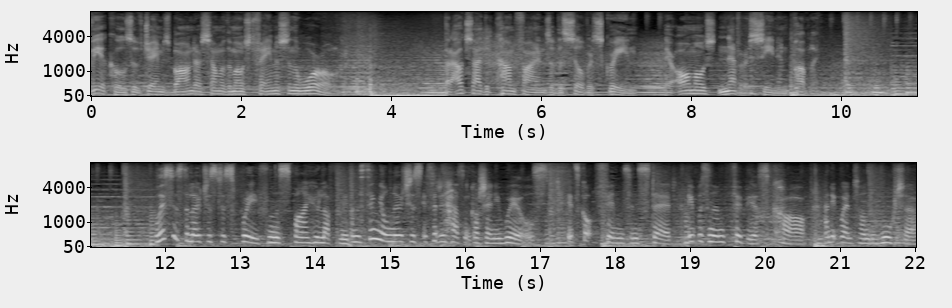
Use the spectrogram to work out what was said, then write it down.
vehicles of James Bond are some of the most famous in the world. But outside the confines of the silver screen, they're almost never seen in public. This is the Lotus Esprit from The Spy Who Loved Me. And the thing you'll notice is that it hasn't got any wheels. It's got fins instead. It was an amphibious car and it went underwater.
